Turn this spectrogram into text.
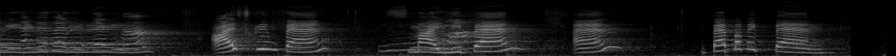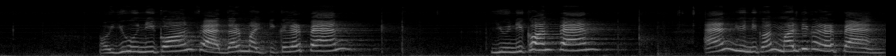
मेरी भी पूरी नहीं है। Ice cream pen smiley pen and Peppa Pig pen और unicorn feather multi colour pen unicorn pen and unicorn multi colour pen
